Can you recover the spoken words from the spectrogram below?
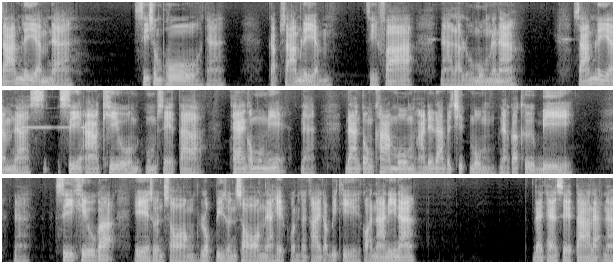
สามเหลี่ยมนะสีชมพูนะกับสามเหลี่ยม สีฟ้านะเรารู้มุมแล้วนะ สามเหลี่ยมนะ CRQ มุมเซตาแทนของมุมนี้นะด้านตรงข้ามมุมหารได้ด้านประชิดมุมนะก็คือ b นะ CQ ก็ a ส่วน 2 ลบ b ส่วน2นะเหตุผลคล้ายๆ กับวิธีก่อนหน้านี้นะ ได้แทนเซตาแล้วนะ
